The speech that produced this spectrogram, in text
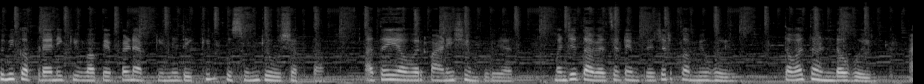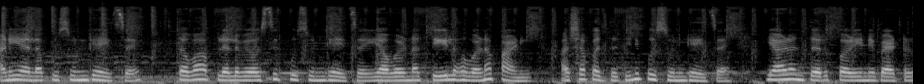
तुम्ही कपड्याने किंवा पेपर नॅपकिनने देखील पुसून घेऊ शकता. आता यावर पाणी शिंपडूयात. म्हणजे तव्याचं टेम्परेचर कमी होईल. तवा थंड होईल. आणि याला पुसून घ्यायचं आहे तवा आपल्याला व्यवस्थित पुसून घ्यायचा आहे. यावर ना तेल हवं ना पाणी अशा पद्धतीने पुसून घ्यायचं आहे. यानंतर पळीने बॅटर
